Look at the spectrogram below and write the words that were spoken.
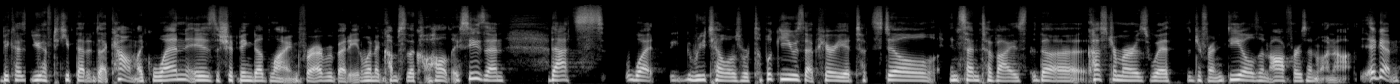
because you have to keep that into account. Like, when is the shipping deadline for everybody? And when it comes to the holiday season, that's what retailers will typically use that period to still incentivize the customers with different deals and offers and whatnot. Again,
